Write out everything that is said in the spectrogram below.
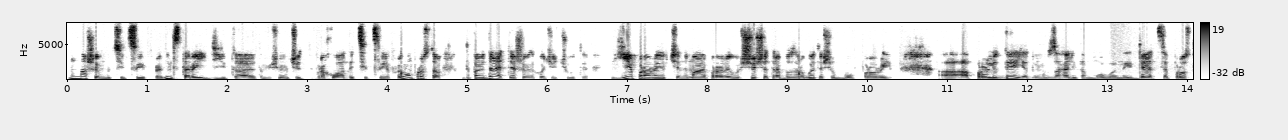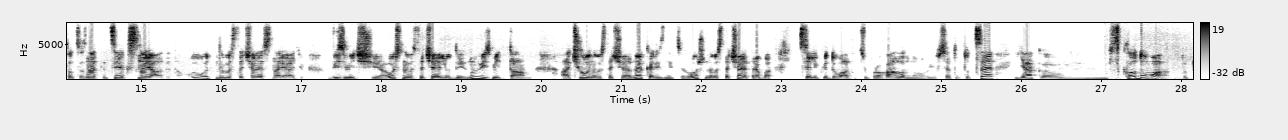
Ну нащо йому ці цифри? Він старий дід, а, там що чи- врахувати ці цифри. Йому просто доповідає те, що він хоче чути. Є прорив чи немає прориву, що ще треба зробити, щоб був прорив. А, а про людей, я думаю, взагалі там мова не йде. Це просто це знаєте, це як снаряди. Там от не вистачає снарядів, візьміть ще. А ось не вистачає людей. Ну візьміть там. А чого не вистачає? Ну яка різниця? Того, що не вистачає, треба це ліквідувати, цю прогалину і все. Тобто, це як ем, складова. Тобто,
